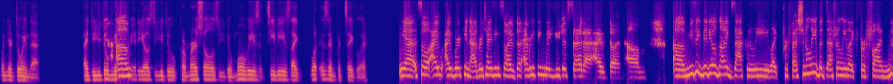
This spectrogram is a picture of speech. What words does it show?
when you're doing that Like, do you do music Um, videos? Do you do commercials? Do you do movies, TVs? Like, what is in particular? Yeah, so I, I work in advertising, so I've done everything that you just said. I, I've done um, uh, music videos, not exactly like professionally, but definitely like for fun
